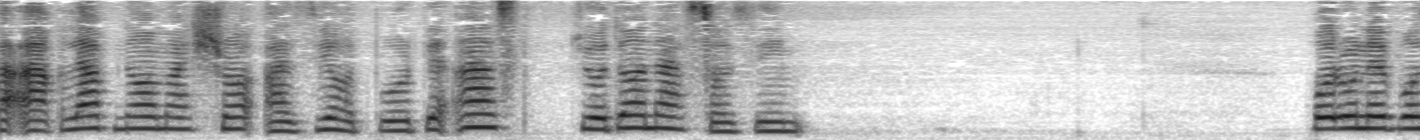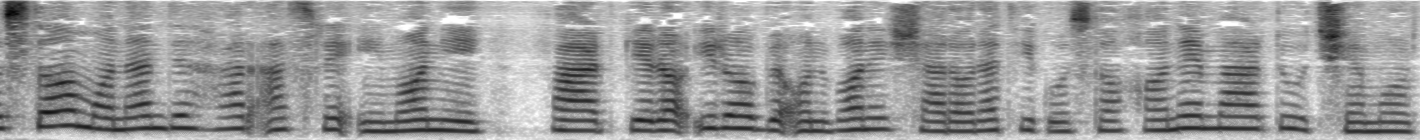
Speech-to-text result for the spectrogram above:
و اغلب نامش را از یاد برده است جدا نسازیم. قرون وسطا مانند هر عصر ایمانی فردگرایی را به عنوان شرارتی گستاخانه مردود شمرد.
